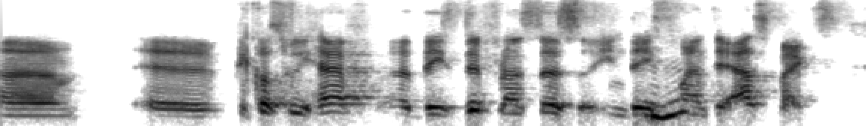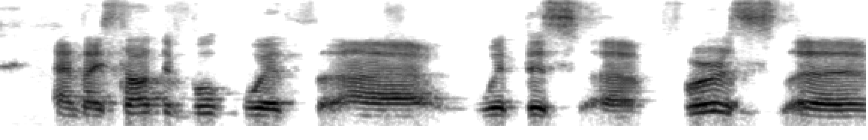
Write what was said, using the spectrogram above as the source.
um, uh, because we have uh, these differences in these mm-hmm. 20 aspects. And I start the book with uh, with this uh, first uh,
